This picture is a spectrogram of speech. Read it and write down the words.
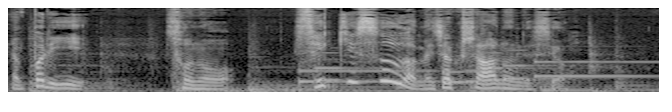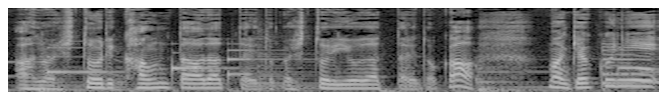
やっぱりその席数がめちゃくちゃあるんですよ。あの1人カウンターだったりとか1人用だったりとか、まあ、逆に、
